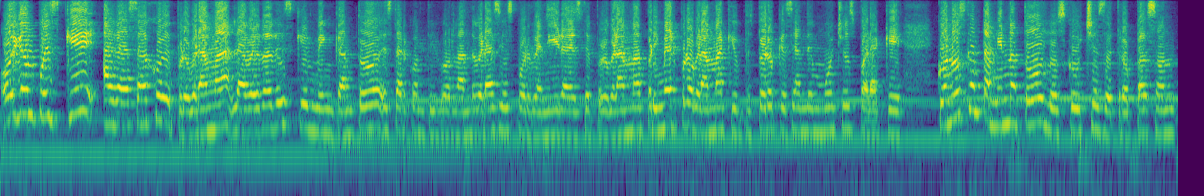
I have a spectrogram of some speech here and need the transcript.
Oigan, pues qué agasajo de programa. La verdad es que me encantó estar contigo, Orlando. Gracias por venir a este programa. Primer programa que espero que sean de muchos para que conozcan también a todos los coaches de tropa. Son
